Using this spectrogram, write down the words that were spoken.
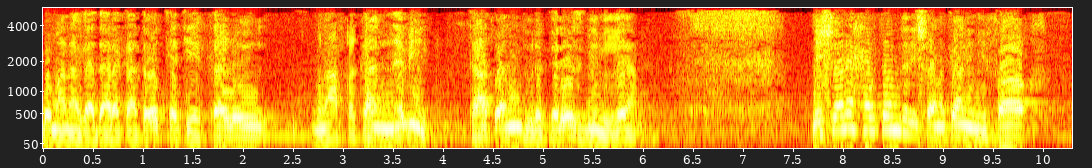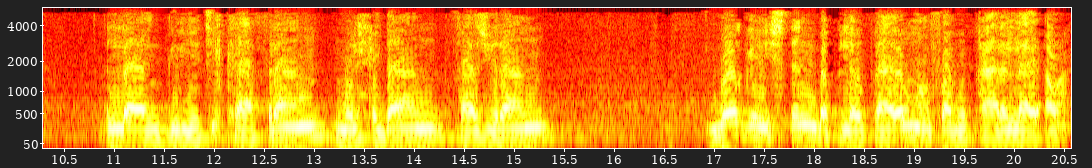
بۆمان ئاگادارەکاتەوە کە تێکەڵ و منافقەکان نەبین. تاتوانین دوورە پەرێز بین لێیان. نیشانەی حوتەم لە نیشانەکانی نیفاق لە گریەتی کافران ملحدان فاجیران بۆ گەیشتن بە پلەپایە و منصب و پارە لای ئەوان.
